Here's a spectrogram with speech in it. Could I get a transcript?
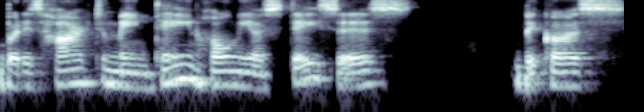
But it's hard to maintain homeostasis because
